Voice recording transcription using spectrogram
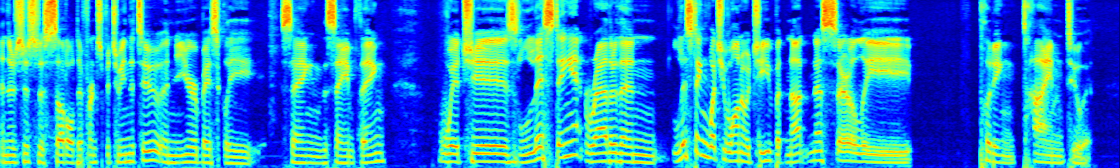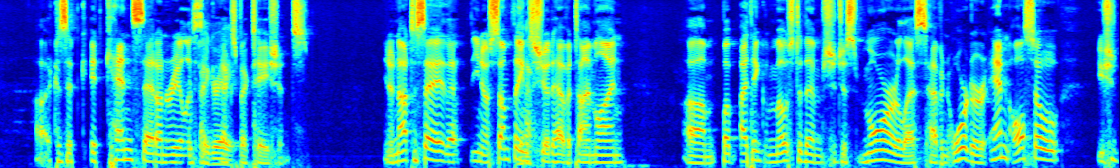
And there's just a subtle difference between the two. And you're basically saying the same thing, which is listing it rather than listing what you want to achieve, but not necessarily putting time to it because uh, it it can set unrealistic expectations. You know, not to say that you know some things yeah. should have a timeline, um, but I think most of them should just more or less have an order, and also you should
